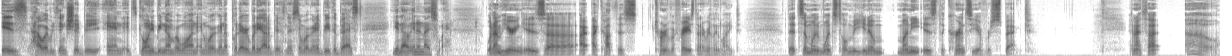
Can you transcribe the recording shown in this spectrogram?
is how everything should be, and it's going to be number one, and we're gonna put everybody out of business, and we're gonna be the best, you know, in a nice way. What I'm hearing is uh, I, I caught this turn of a phrase that I really liked. That someone once told me, you know, money is the currency of respect. And I thought, oh,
